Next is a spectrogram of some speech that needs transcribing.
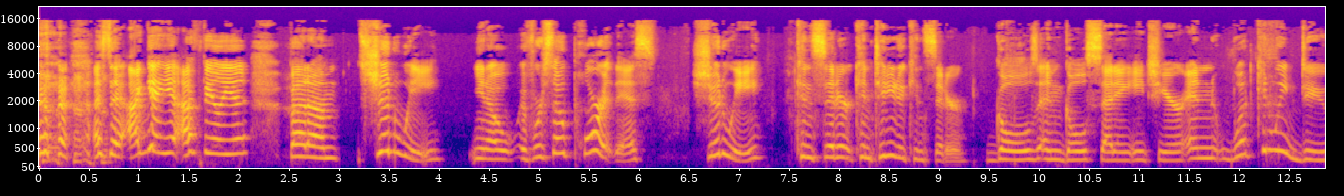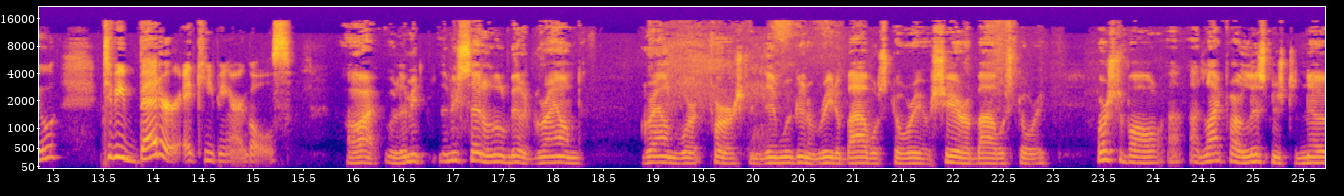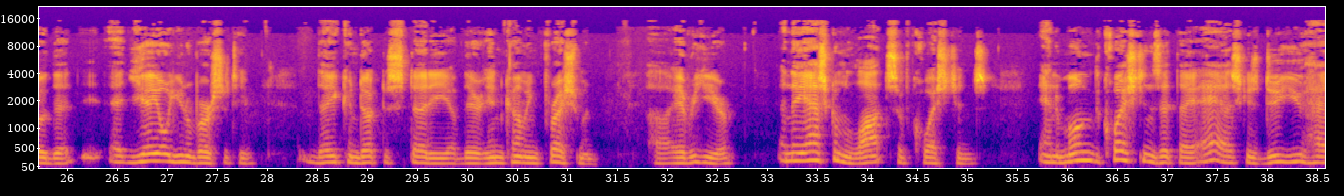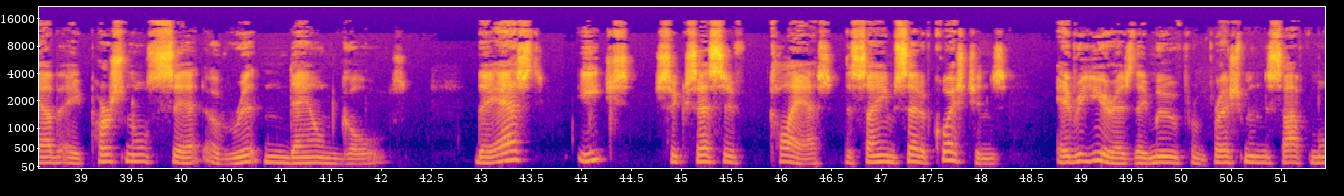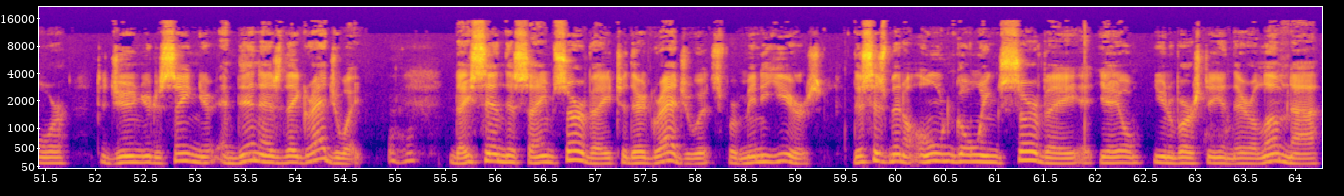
I say, I get you, I feel you. But um, should we you know, if we're so poor at this, should we consider continue to consider goals and goal setting each year and what can we do to be better at keeping our goals? All right. Well, let me let me set a little bit of ground groundwork first, and then we're going to read a Bible story or share a Bible story. First of all, I'd like for our listeners to know that at Yale University, they conduct a study of their incoming freshmen uh, every year, and they ask them lots of questions. And among the questions that they ask is Do you have a personal set of written down goals? They ask each successive class the same set of questions every year as they move from freshman to sophomore to junior to senior, and then as they graduate. Mm-hmm. They send the same survey to their graduates for many years. This has been an ongoing survey at Yale University and their alumni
